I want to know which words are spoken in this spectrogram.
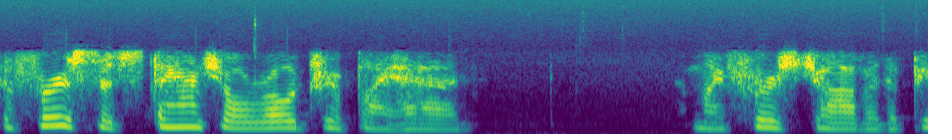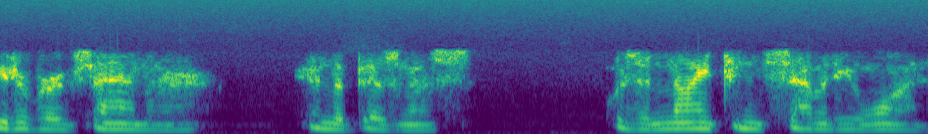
The first substantial road trip I had, my first job at the Peterborough Examiner in the business, was in 1971.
